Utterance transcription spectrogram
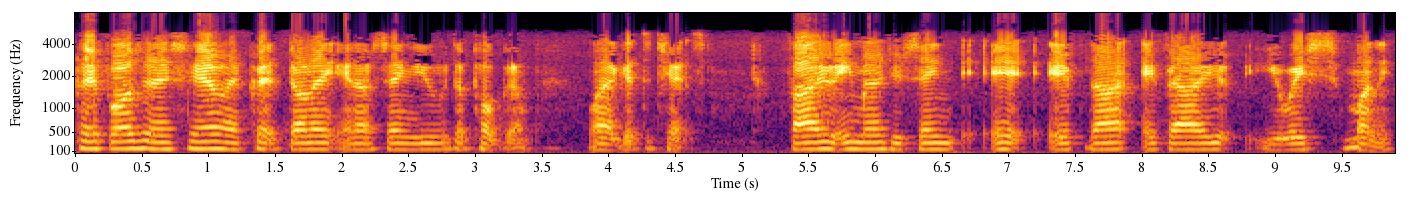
Pay for it here and click donate and I'll send you the program when I get the chance. File your email to send it. If not, a file you waste money.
